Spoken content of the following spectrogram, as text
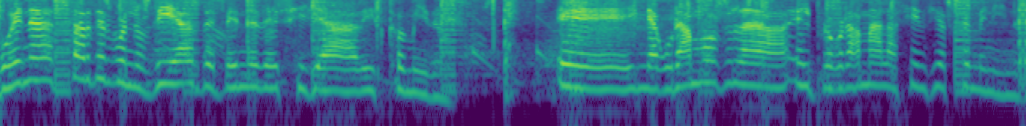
Buenas tardes, buenos días, depende de si ya habéis comido. Eh, inauguramos el programa La Ciencia es Femenino.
